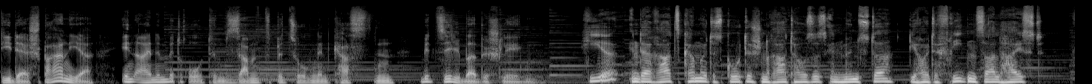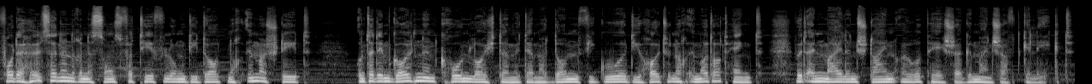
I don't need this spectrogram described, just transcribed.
die der Spanier in einem mit rotem Samt bezogenen Kasten mit Silberbeschlägen. Hier in der Ratskammer des gotischen Rathauses in Münster, die heute Friedenssaal heißt, vor der hölzernen Renaissance-Vertäfelung, die dort noch immer steht, unter dem goldenen Kronleuchter mit der Madonnenfigur, die heute noch immer dort hängt, wird ein Meilenstein europäischer Gemeinschaft gelegt.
